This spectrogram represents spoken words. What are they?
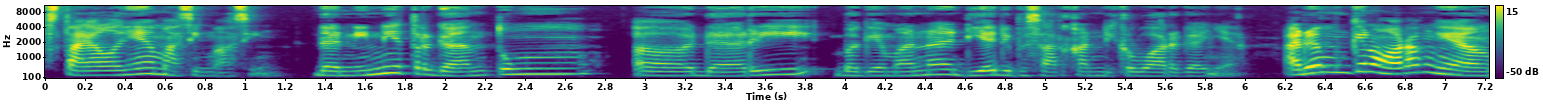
stylenya masing-masing. Dan ini tergantung uh, dari bagaimana dia dibesarkan di keluarganya. Ada mungkin orang yang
